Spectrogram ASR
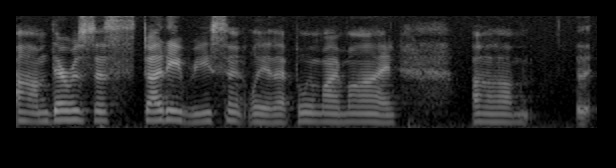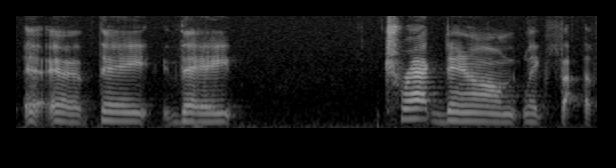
um, there was this study recently that blew my mind. Um, uh, they they tracked down like th-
